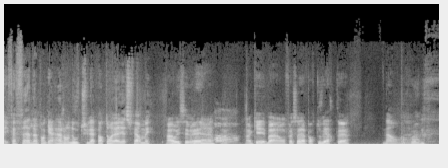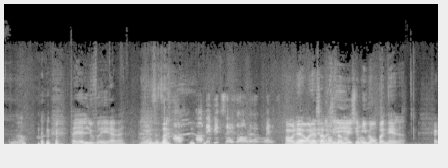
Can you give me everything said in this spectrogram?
Il fait frais dans ton garage, on ouvre-tu la porte ou on la laisse fermer? Ah oui, c'est vrai, hein Ah! Ah, Ok, ben on fait ça à la porte ouverte. Non, Pourquoi? Non? euh, fallait l'ouvrir avant. Ouais, c'est ça. En, en début de saison, là, ouais. On, laisse, on laisse Ben, la moi, porte fermée. j'ai, mis mon bonnet, là. Fait,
